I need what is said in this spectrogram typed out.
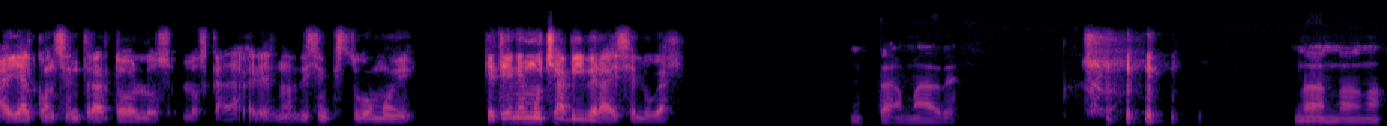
ahí al concentrar todos los, los cadáveres, ¿no? Dicen que estuvo muy, que tiene mucha vibra ese lugar. Puta madre. no, no, no.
